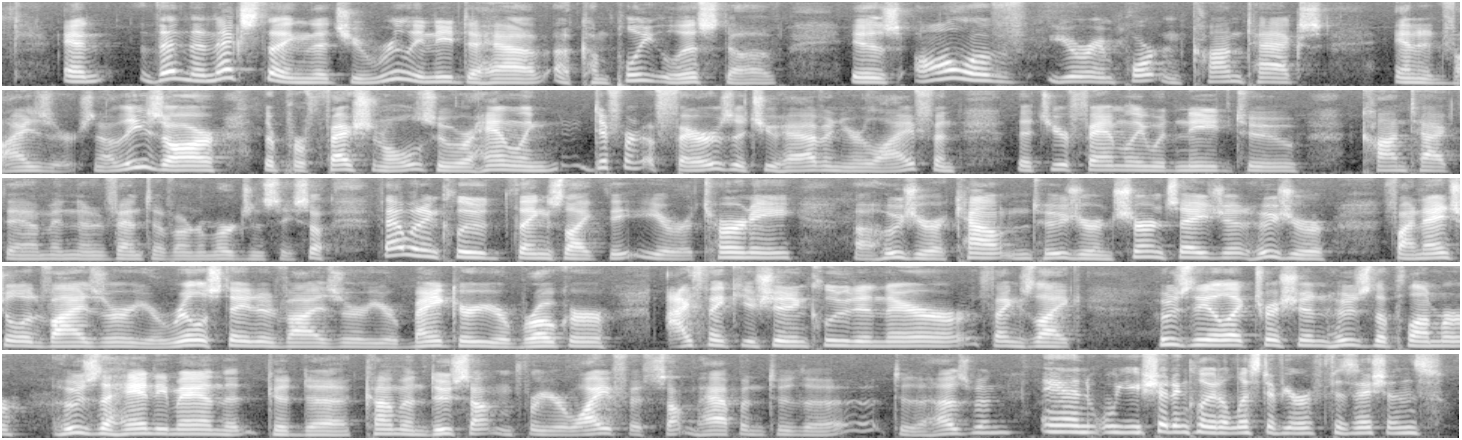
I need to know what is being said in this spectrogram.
And then the next thing that you really need to have a complete list of is all of your important contacts and advisors. Now, these are the professionals who are handling different affairs that you have in your life and that your family would need to contact them in the event of an emergency. So that would include things like the, your attorney, uh, who's your accountant, who's your insurance agent, who's your financial advisor, your real estate advisor, your banker, your broker. I think you should include in there things like who's the electrician, who's the plumber, who's the handyman that could uh, come and do something for your wife if something happened to the to the husband. And you should include a list of your physicians.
